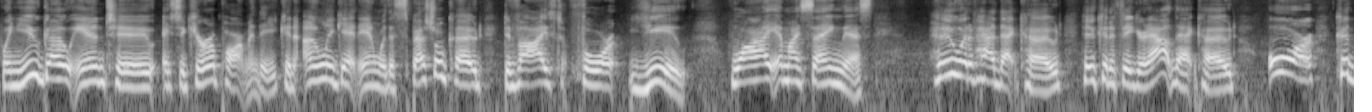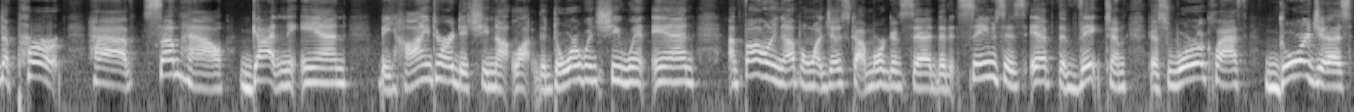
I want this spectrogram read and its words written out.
when you go into a secure apartment that you can only get in with a special code devised for you. Why am I saying this? Who would have had that code? Who could have figured out that code? Or could the perp have somehow gotten in behind her? Did she not lock the door when she went in? I'm following up on what Joe Scott Morgan said that it seems as if the victim, this world class, gorgeous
